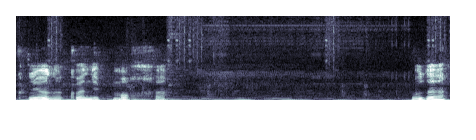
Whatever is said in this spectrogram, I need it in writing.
Kann ja noch gar nicht machen. Oder?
